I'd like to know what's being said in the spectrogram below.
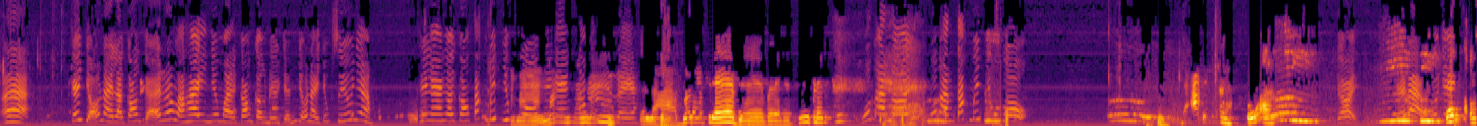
À cái chỗ này là con kể rất là hay nhưng mà con cần điều chỉnh chỗ này chút xíu nha. Thiên an ơi con tắt mic giúp cô thiên an có bị rè. Là bla bla bla bla bla quốc anh ơi quốc anh tắt mic giúp cô. Tú anh vậy là cô anh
